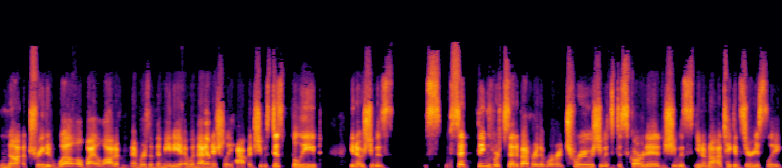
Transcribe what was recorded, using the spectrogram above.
not treated well by a lot of members of the media when that Yep. initially happened. She was disbelieved, you know, she was said things were said about her that weren't true. She was discarded. She was, you know, not taken seriously.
